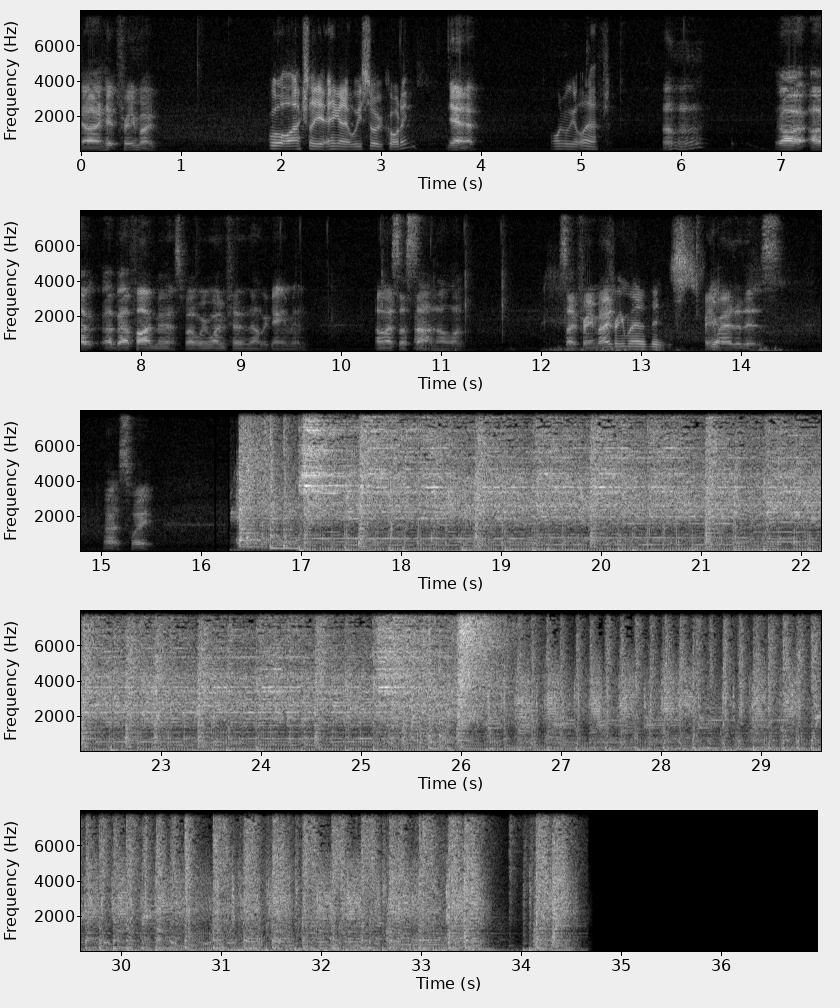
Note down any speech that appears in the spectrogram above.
uh, hit free mode. Well, actually, hang on. Are we still recording? Yeah. How long do we got left? Uh-huh. Uh, uh, about five minutes, but we won't fit another game in. Unless I start Oh. another one. So free mode? Free mode it is. Free Yep. mode it is. Alright, sweet.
